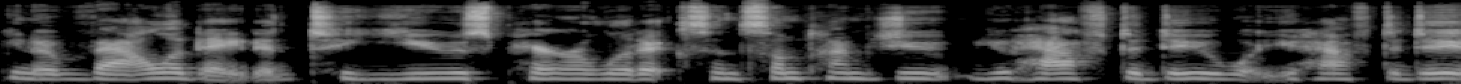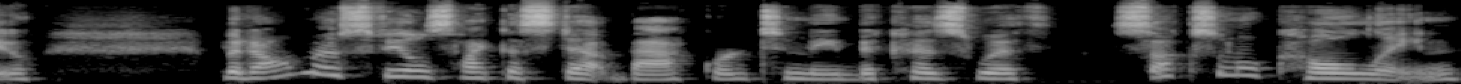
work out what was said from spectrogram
you know validated to use paralytics and sometimes you you have to do what you have to do but it almost feels like a step backward to me because with succinylcholine,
